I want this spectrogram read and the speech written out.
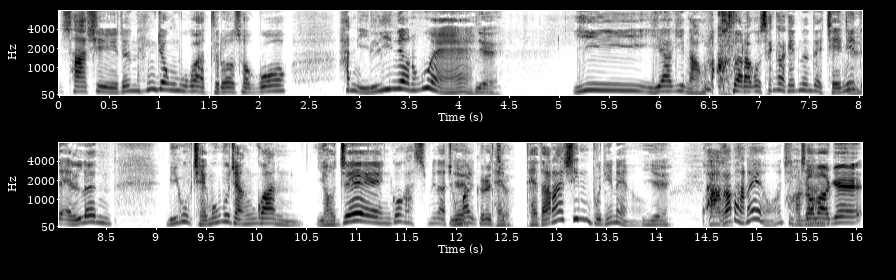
사실은 행정부가 들어서고 한 1, 2년 후에 예. 이 이야기 나올 거다라고 생각했는데 제닛 예. 앨런 미국 재무부 장관 여제인 것 같습니다. 정말 예, 그렇죠. 대, 단하신 분이네요. 예. 과감하네요. 진짜. 과감하게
